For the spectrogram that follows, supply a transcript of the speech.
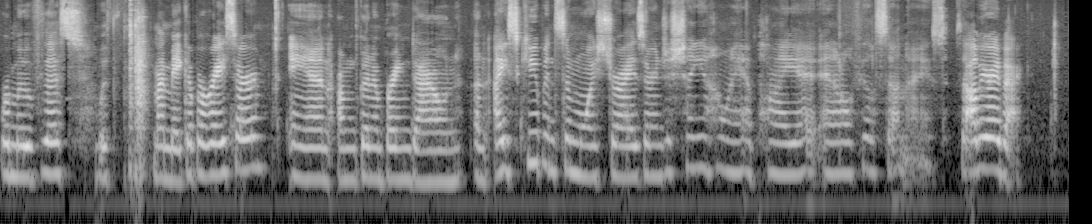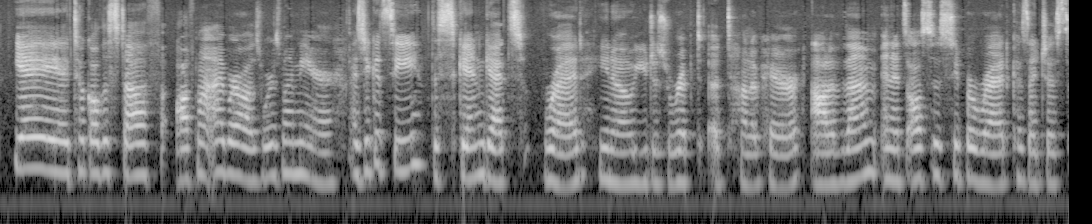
remove this with my makeup eraser and I'm gonna bring down an ice cube and some moisturizer and just show you how I apply it and it'll feel so nice. So I'll be right back Yay, I took all the stuff off my eyebrows. Where's my mirror? As you can see, the skin gets red. You know, you just ripped a ton of hair out of them. And it's also super red because I just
